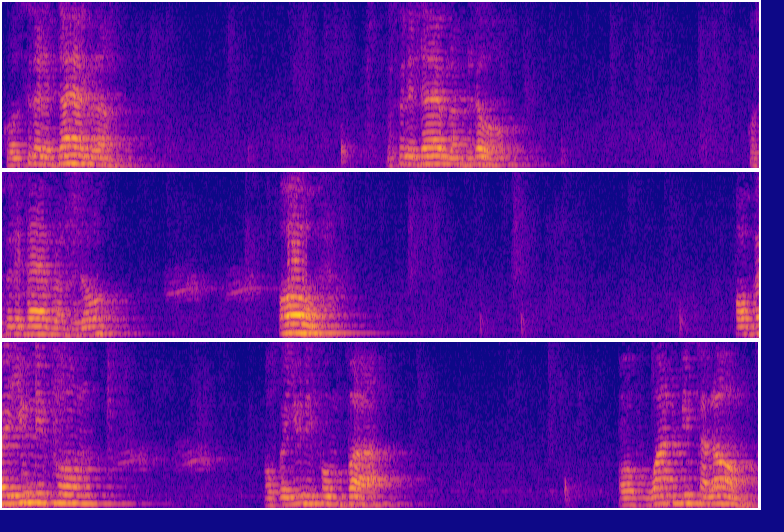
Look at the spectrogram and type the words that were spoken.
consider the diagram consider the diagram below consider the diagram below of of a uniform of a uniform bar of one meter long.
